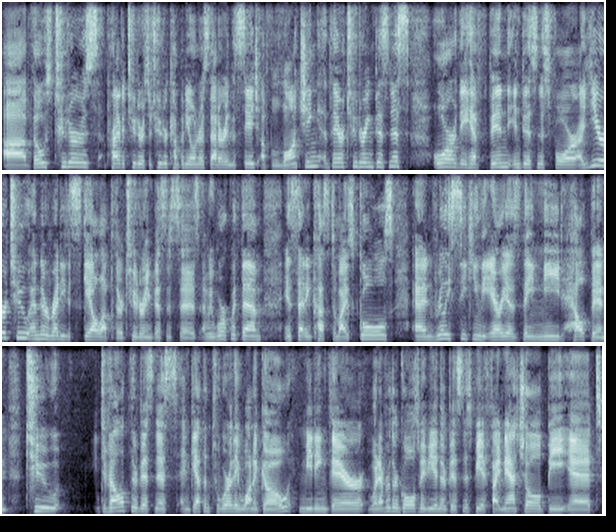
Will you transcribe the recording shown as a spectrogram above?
uh, those tutors, private tutors, or tutor company owners that are in the stage of launching their tutoring business, or they have been in business for a year or two and they're ready to scale up their tutoring businesses. And we work with them in setting customized goals and really seeking the areas they need help in to develop their business and get them to where they want to go, meeting their whatever their goals may be in their business, be it financial, be it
